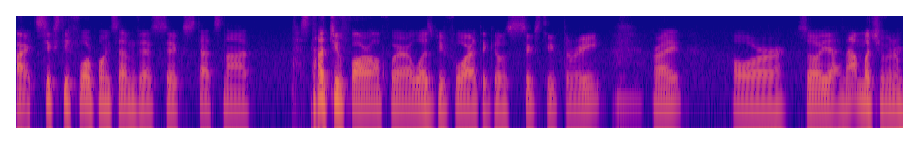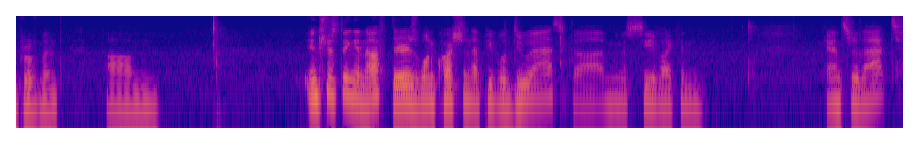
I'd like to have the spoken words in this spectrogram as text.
All right, 64.76. That's not that's not too far off where I was before. I think it was 63, right? Or so yeah, not much of an improvement. Um, interesting enough, there is one question that people do ask. Uh, I'm going to see if I can answer that.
